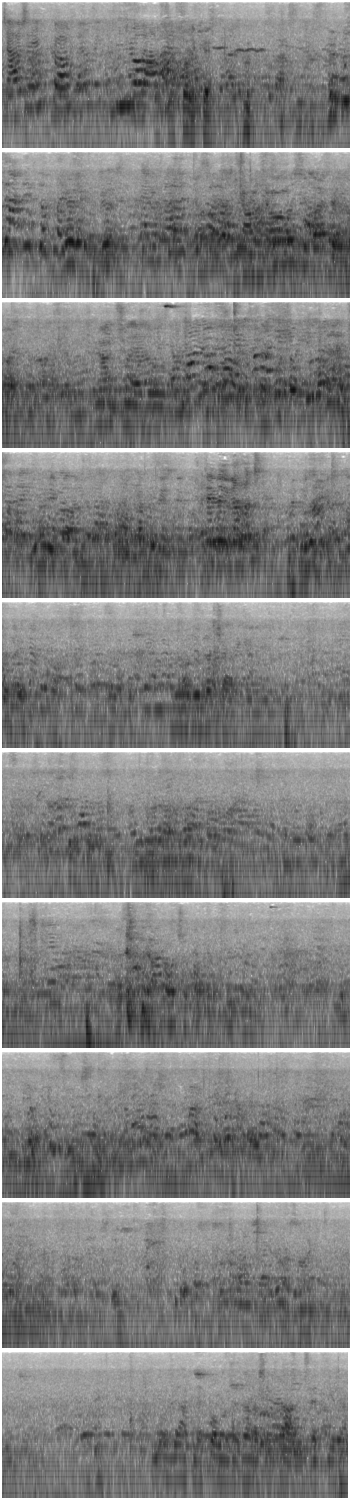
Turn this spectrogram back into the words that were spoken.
Ciao Genco. No. Solo che. Deve abbracciare. nel popolo che dalla centrale, cioè tira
